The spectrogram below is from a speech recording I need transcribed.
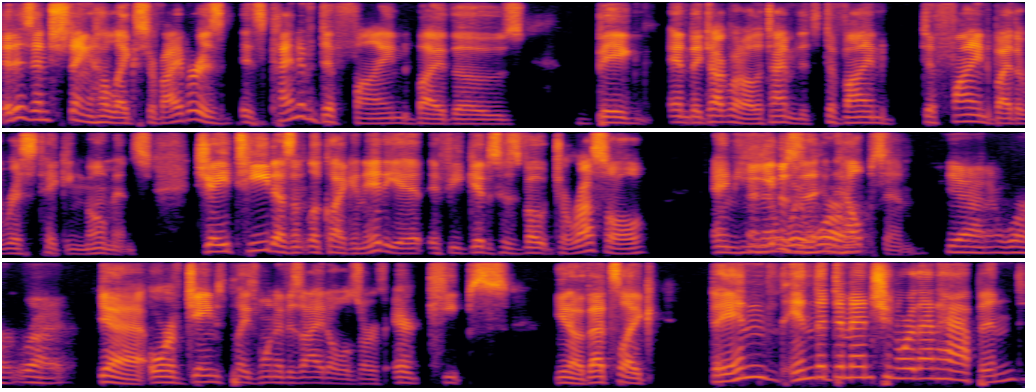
It is interesting how like Survivor is is kind of defined by those big and they talk about it all the time. It's defined defined by the risk taking moments. JT doesn't look like an idiot if he gives his vote to Russell and he And uses it and helps him. Yeah, and it worked. Right. Yeah, or if James plays one of his idols, or if Eric keeps, you know, that's like they in in the dimension where that happened.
